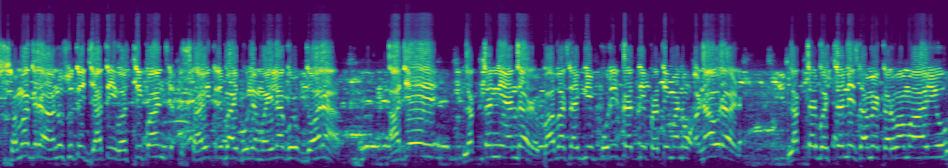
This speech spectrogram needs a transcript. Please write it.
સમગ્ર અનુસૂચિત જાતિ વસ્તી પંચ સાવિત્રીબાઈ ફૂલે મહિલા ગ્રુપ દ્વારા આજે લખતરની અંદર બાબા સાહેબની પૂરી કદની પ્રતિમાનું અનાવરણ લખતર બસ સ્ટેન્ડની સામે કરવામાં આવ્યું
